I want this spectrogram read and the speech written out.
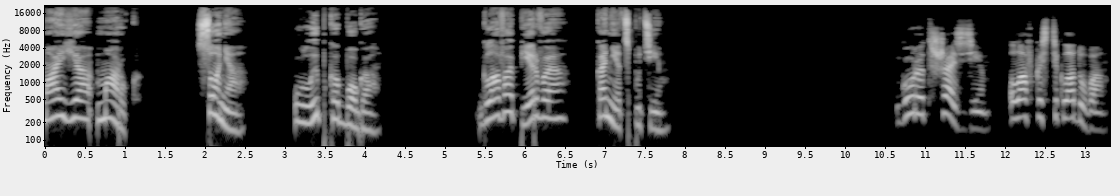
Майя Марук. Соня. Улыбка Бога. Глава первая. Конец пути. Город Шаззи. Лавка стеклодува.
